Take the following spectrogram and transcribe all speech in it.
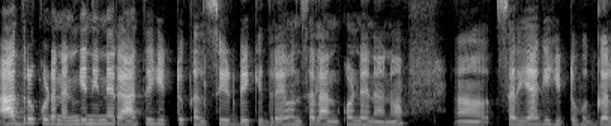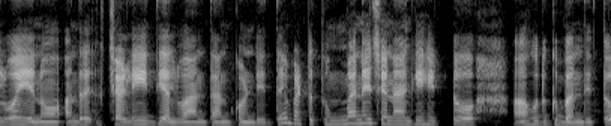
ಆದರೂ ಕೂಡ ನನಗೆ ನಿನ್ನೆ ರಾತ್ರಿ ಹಿಟ್ಟು ಕಲಸಿ ಇಡಬೇಕಿದ್ರೆ ಒಂದು ಸಲ ಅಂದ್ಕೊಂಡೆ ನಾನು. ಸರಿಯಾಗಿ ಹಿಟ್ಟು ಹುದ್ಗಲ್ವೋ ಏನೋ, ಅಂದರೆ ಚಳಿ ಇದೆಯಲ್ವಾ ಅಂತ ಅಂದ್ಕೊಂಡಿದ್ದೆ ಬಟ್ ತುಂಬಾ ಚೆನ್ನಾಗಿ ಹಿಟ್ಟು ಹುದುಗು ಬಂದಿತ್ತು.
